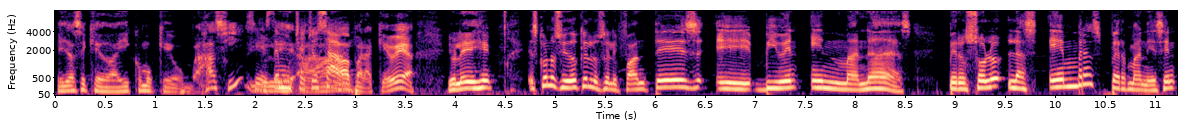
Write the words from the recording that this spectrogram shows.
Ella se quedó ahí como que, ah, sí. Sí, este dije, muchacho "Ah, sabe". para que vea. Yo le dije, es conocido que los elefantes eh, viven en manadas, pero solo las hembras permanecen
